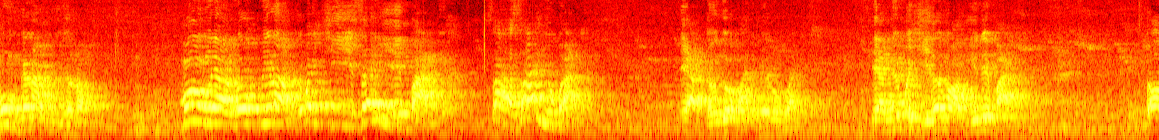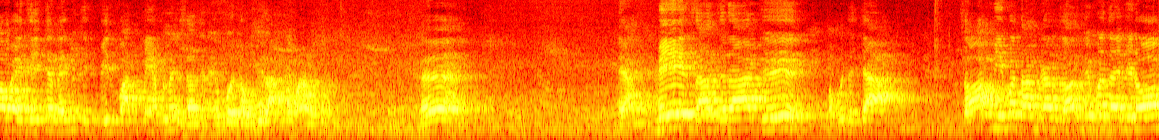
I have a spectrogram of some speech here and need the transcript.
มุ่งกันนะคุณสนองมุ่งแล้วนกพิราบก็ไม่ขี่ใส่ยีบานเนี่ยซาซาอยู่บานเนี่ย แอบตัวตัวบานไม่รู้บานแอบนึกไปขี่แล้วนอนอยู่ได้บานต่อไปเสร็จะไหนมิจิปิดวัดแม่มันเลยซะแต่ไหนเบอร์ตรงพิราบเข้ามาเออเนี่ยมีศาสดาคือพระพุทธเจ้าสองมีพระธรรมคำสอนคือพระไตรปิฎก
